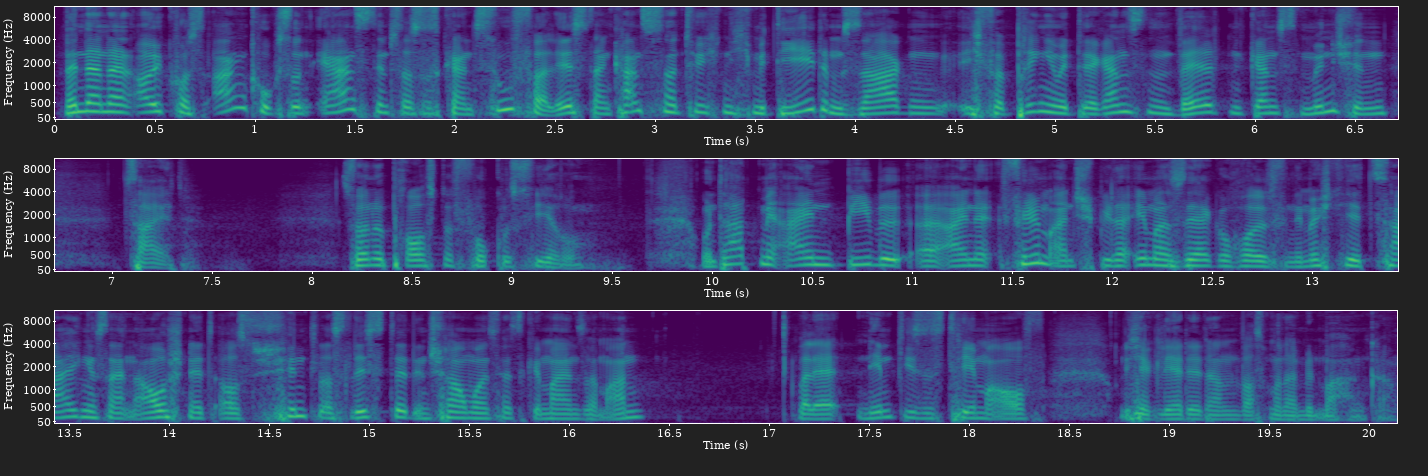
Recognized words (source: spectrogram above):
Wenn du dann dein Eukos anguckst und ernst nimmst, dass es kein Zufall ist, dann kannst du natürlich nicht mit jedem sagen, ich verbringe mit der ganzen Welt und ganz München Zeit, sondern du brauchst eine Fokussierung. Und da hat mir ein Bibel, äh, eine Filmeinspieler immer sehr geholfen. Den möchte ich dir zeigen, das ist ein Ausschnitt aus Schindlers Liste, den schauen wir uns jetzt gemeinsam an, weil er nimmt dieses Thema auf und ich erkläre dir dann, was man damit machen kann.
